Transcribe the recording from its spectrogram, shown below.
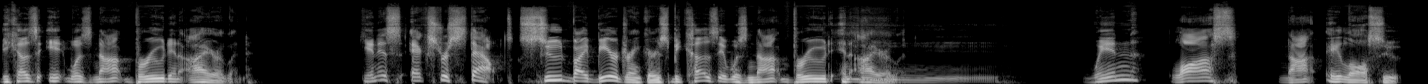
because it was not brewed in Ireland. Guinness Extra Stout sued by beer drinkers because it was not brewed in Ireland. Mm, Win, loss, not a lawsuit.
